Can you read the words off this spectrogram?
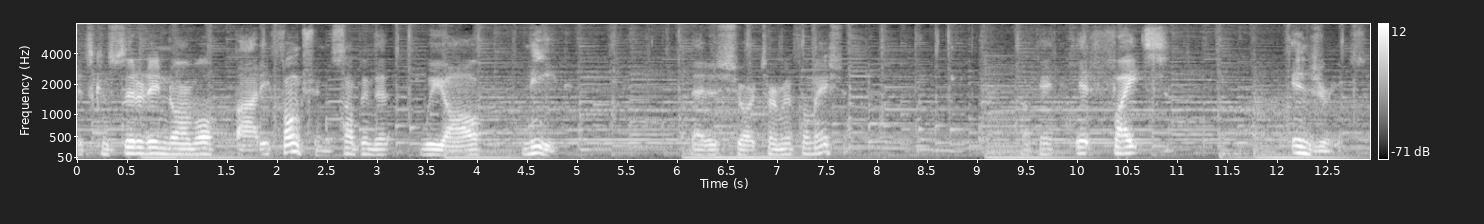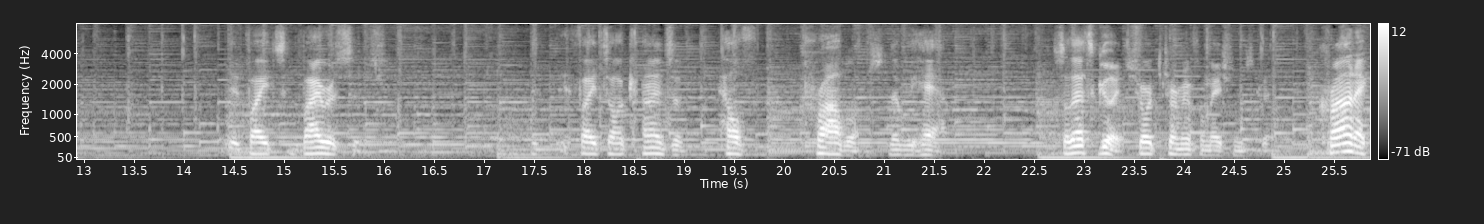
It's considered a normal body function, something that we all need. That is short-term inflammation. Okay, it fights injuries. It fights viruses. It, it fights all kinds of health problems that we have. So that's good. Short-term inflammation is good. Chronic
